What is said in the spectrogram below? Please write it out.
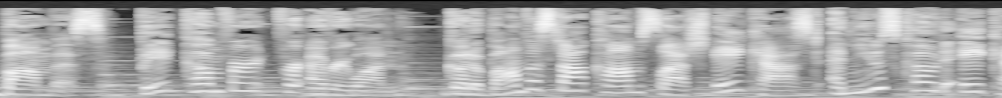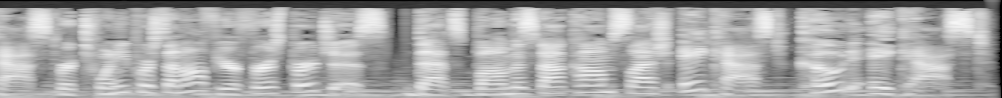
Bombas. Big comfort for everyone. Go to bombas.com slash ACAST and use code ACAST for 20% off your first purchase. That's bombas.com slash ACAST. Code ACAST.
